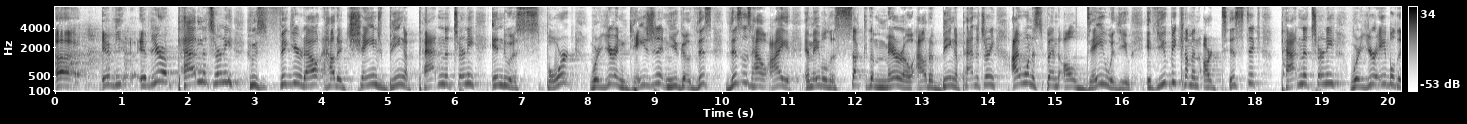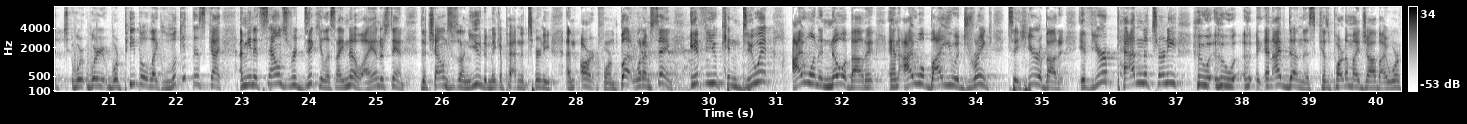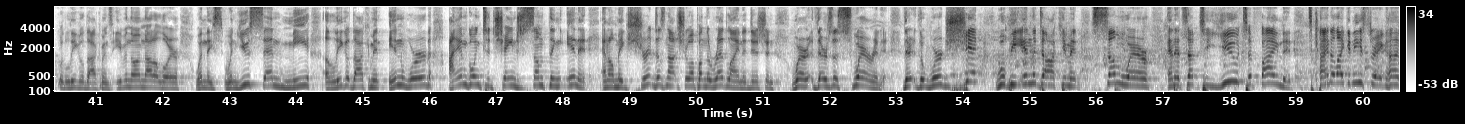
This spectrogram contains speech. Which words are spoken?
Uh, if, you, if you're a patent attorney who's figured out how to change being a patent attorney into a sport where you're engaged in it and you go, this, this is how I am able to suck the marrow out of being a patent attorney, I want to spend all day with you. If you've become an artistic patent attorney where you're able to where, where, where, people like look at this guy. I mean it sounds ridiculous. I know. I understand. The challenge is on you to make a patent attorney an art form. But what i'm saying if you can do it i want to know about it and i will buy you a drink to hear about it if you're a patent attorney who who and i've done this because part of my job i work with legal documents even though i'm not a lawyer when they when you send me a legal document in word i am going to change something in it and I'll make sure it does not show up on the red line edition where there's a swear in it. There, the word shit will be in the document somewhere, and it's up to you to find it. It's kind of like an Easter egg hunt,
